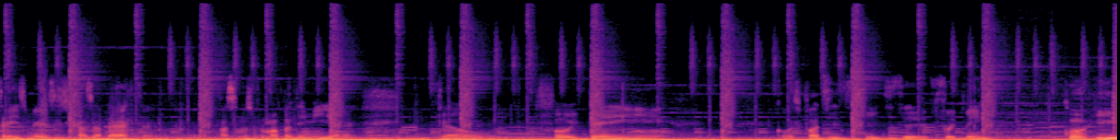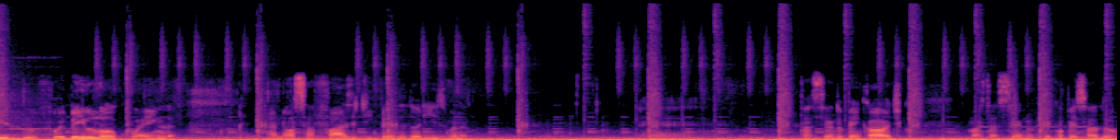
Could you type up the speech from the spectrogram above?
três meses de casa aberta. Passamos por uma pandemia, né? Então foi bem, como se pode dizer, foi bem corrido, foi bem louco ainda a nossa fase de empreendedorismo, né? É, tá sendo bem caótico mas está sendo recompensador.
